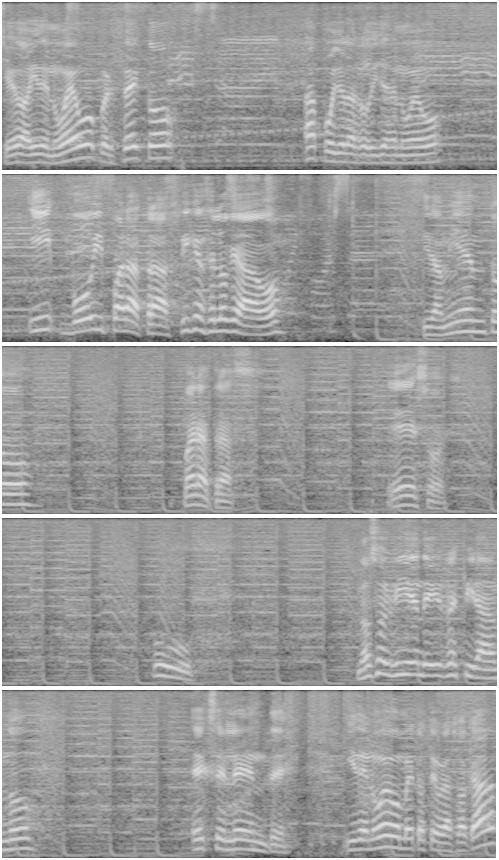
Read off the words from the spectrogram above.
Quedo ahí de nuevo. Perfecto. Apoyo las rodillas de nuevo. Y voy para atrás. Fíjense lo que hago. Tiramiento. Para atrás. Eso es. Uf. No se olviden de ir respirando. Excelente. Y de nuevo meto este brazo acá.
